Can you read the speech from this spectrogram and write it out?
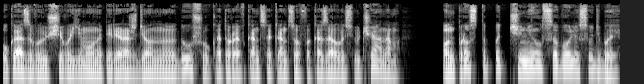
указывающего ему на перерожденную душу, которая в конце концов оказалась учаном, он просто подчинился воле судьбы.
